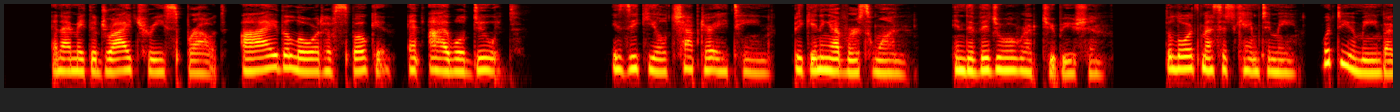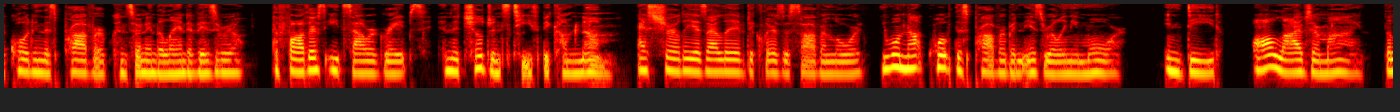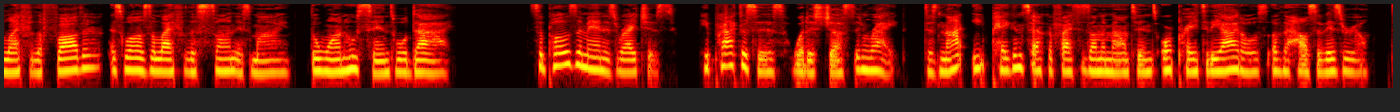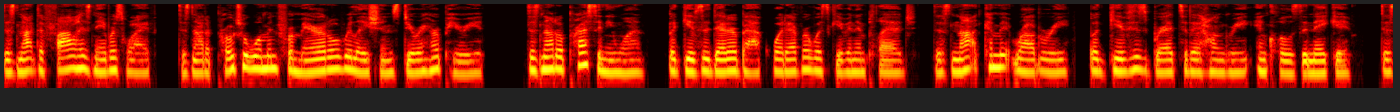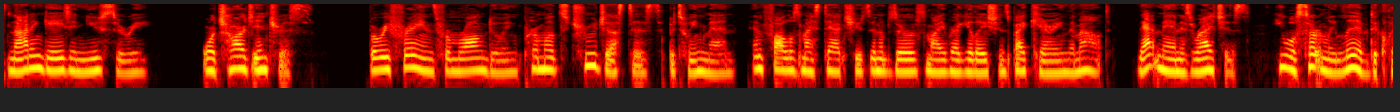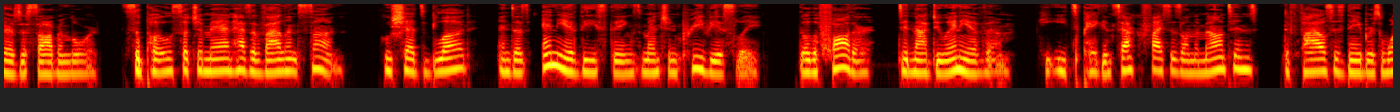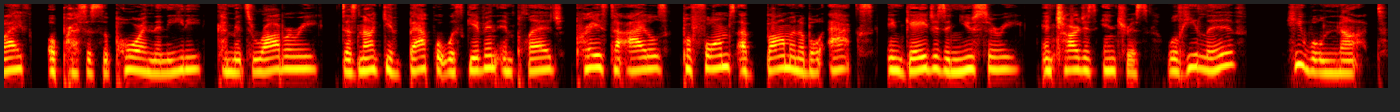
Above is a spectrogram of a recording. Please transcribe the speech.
and I make the dry tree sprout. I, the Lord, have spoken, and I will do it. Ezekiel chapter 18, beginning at verse 1 Individual Retribution. The Lord's message came to me. What do you mean by quoting this proverb concerning the land of Israel? The fathers eat sour grapes, and the children's teeth become numb. As surely as I live, declares the sovereign Lord, you will not quote this proverb in Israel any more. Indeed, all lives are mine. The life of the Father, as well as the life of the Son, is mine. The one who sins will die. Suppose a man is righteous. He practices what is just and right, does not eat pagan sacrifices on the mountains or pray to the idols of the house of Israel, does not defile his neighbor's wife, does not approach a woman for marital relations during her period, does not oppress anyone, but gives the debtor back whatever was given in pledge, does not commit robbery, but gives his bread to the hungry and clothes the naked, does not engage in usury, or charge interest, but refrains from wrongdoing, promotes true justice between men, and follows my statutes and observes my regulations by carrying them out. That man is righteous. He will certainly live, declares the sovereign Lord. Suppose such a man has a violent son who sheds blood and does any of these things mentioned previously, though the father did not do any of them. He eats pagan sacrifices on the mountains, defiles his neighbor's wife, oppresses the poor and the needy, commits robbery, does not give back what was given in pledge, prays to idols, performs abominable acts, engages in usury, and charges interest, will he live? He will not.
